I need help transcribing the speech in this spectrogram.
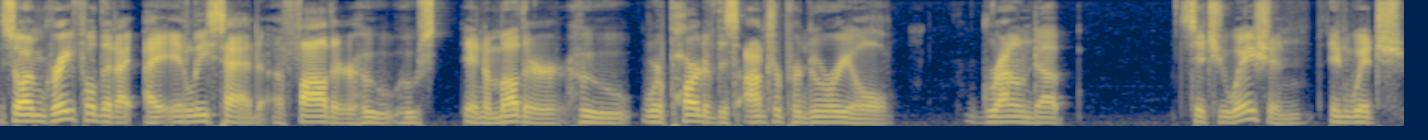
So I'm grateful that I, I at least had a father who who and a mother who were part of this entrepreneurial ground up situation in which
